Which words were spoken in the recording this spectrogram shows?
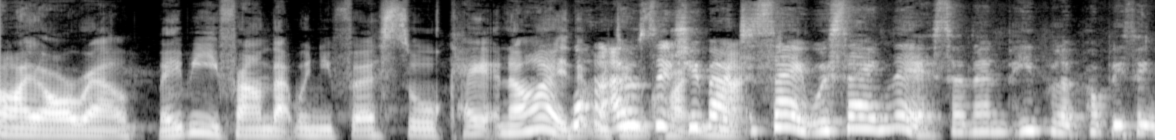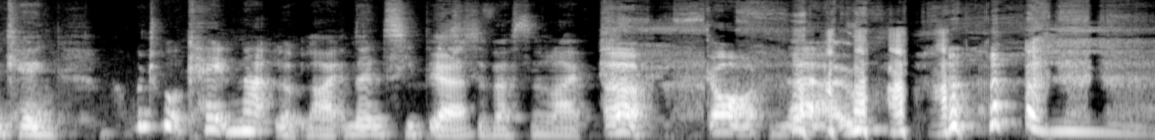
IRL, maybe you found that when you first saw Kate and I. Well, we I was literally about match. to say, we're saying this, and then people are probably thinking, I wonder what Kate and Nat look like, and then see pictures yeah. of us and like, oh, God, no.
